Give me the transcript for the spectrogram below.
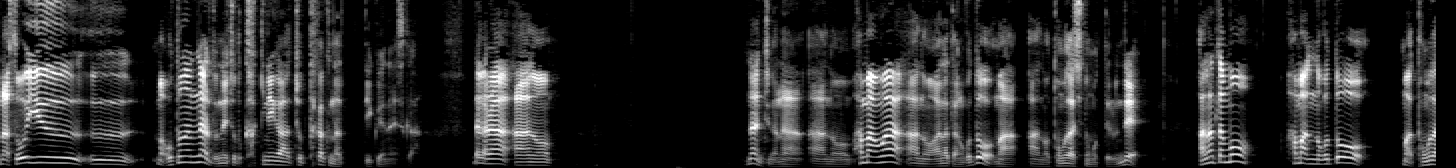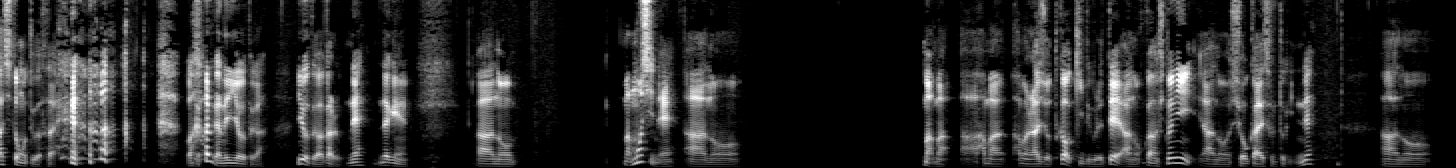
まあそういう、まあ大人になるとね、ちょっと垣根がちょっと高くなっていくじゃないですか。だから、あの、なんちゅうかな、あの、ハマンは、あの、あなたのことを、まあ、あの、友達と思ってるんで、あなたも、ハマンのことを、まあ、友達と思ってください。わかるかね？いいよとか。いいよとかわかる？ね？だけん、あの、まあ、もしね、あの、まあまあ、ハマ、ハマラジオとかを聞いてくれて、あの、他の人に、あの、紹介するときにね、あの、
